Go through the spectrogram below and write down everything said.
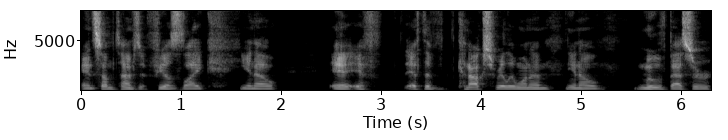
and sometimes it feels like you know if if the Canucks really want to you know move Boeser,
